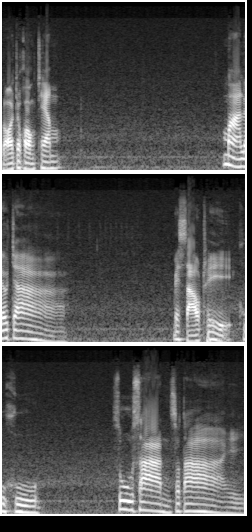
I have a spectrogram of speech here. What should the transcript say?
รอเจ้าของแชมป์มาแล้วจ้า แม่สาวเท่คูคูซูซานสไตล์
